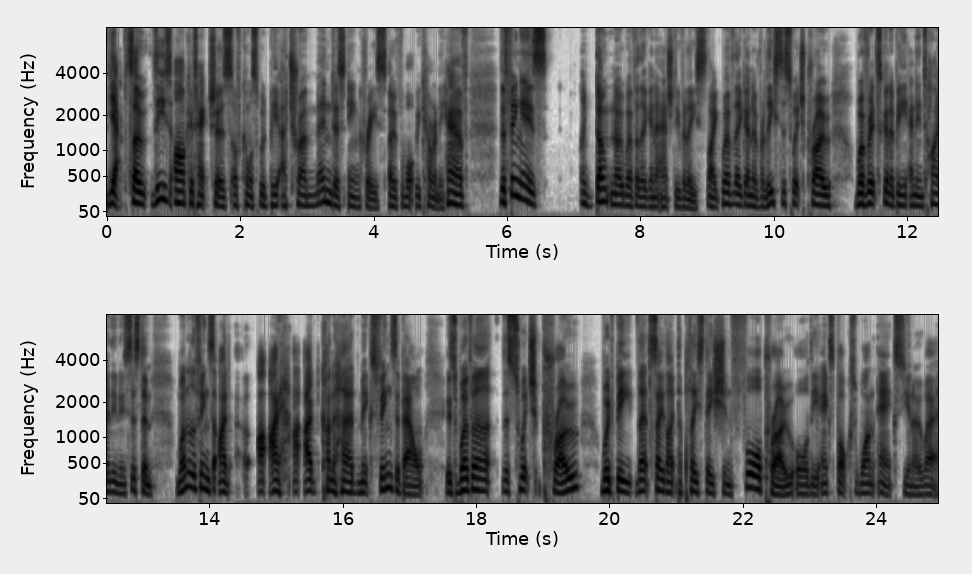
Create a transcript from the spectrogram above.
yeah, so these architectures, of course, would be a tremendous increase over what we currently have. The thing is, I don't know whether they're going to actually release, like whether they're going to release the Switch Pro, whether it's going to be an entirely new system. One of the things that I'd I, I I'd kind of heard mixed things about is whether the Switch Pro would be, let's say, like the PlayStation 4 Pro or the Xbox One X, you know, where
